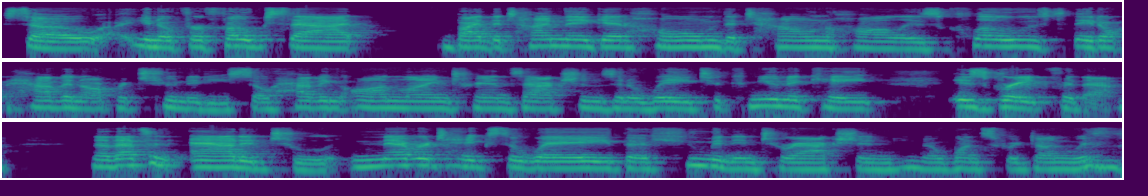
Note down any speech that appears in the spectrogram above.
So you know, for folks that by the time they get home, the town hall is closed. They don't have an opportunity. So having online transactions in a way to communicate is great for them. Now that's an added tool. It never takes away the human interaction. You know, once we're done with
